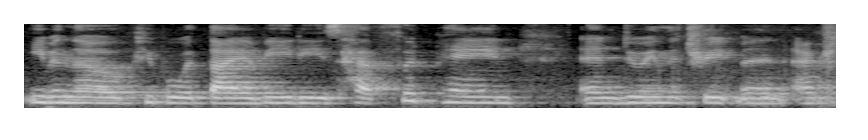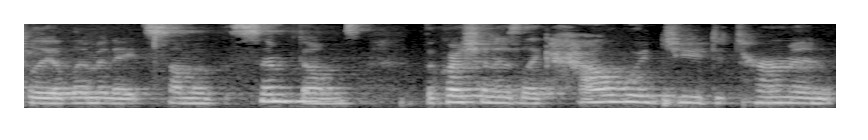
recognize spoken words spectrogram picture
even though people with diabetes have foot pain and doing the treatment actually eliminates some of the symptoms. The question is like, how would you determine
